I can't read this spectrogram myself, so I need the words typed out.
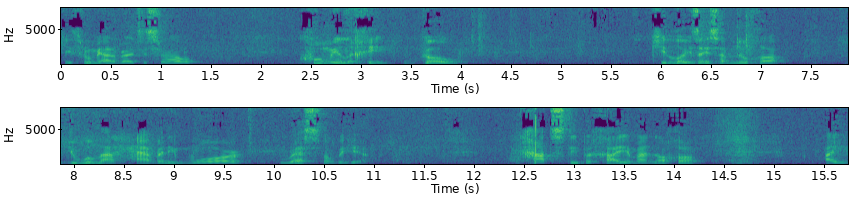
he threw me out of Eretz Yisrael. Kumi lechi, go. You will not have any more rest over here. B'chayim anocha, I,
